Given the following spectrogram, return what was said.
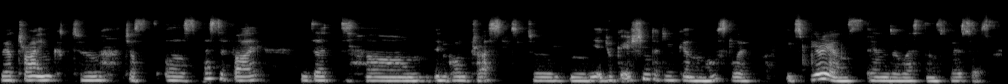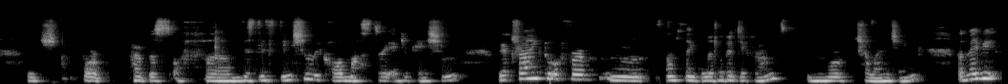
we are trying to just uh, specify that um, in contrast to the education that you can mostly experience in the Western spaces, which for purpose of uh, this distinction we call mastery education. We are trying to offer um, something a little bit different, more challenging. But maybe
